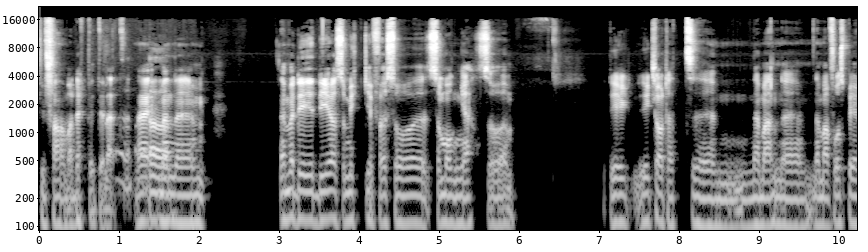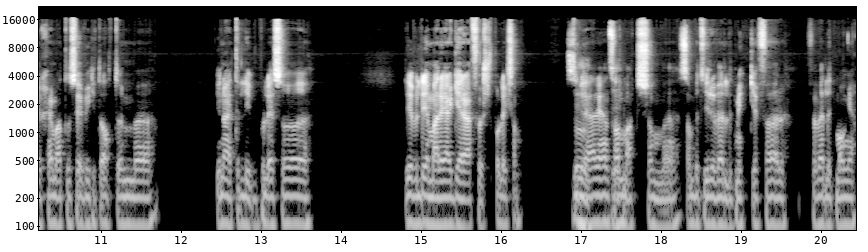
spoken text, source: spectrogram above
fy fan vad deppigt det lät. Nej, ja. men, eh, nej, men det, det gör så mycket för så, så många. Så det, det är klart att eh, när, man, eh, när man får spelschemat och ser vilket datum eh, United-Liverpool är så det är väl det man reagerar först på. Liksom. Så mm. det här är en sån mm. match som, eh, som betyder väldigt mycket för, för väldigt många.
